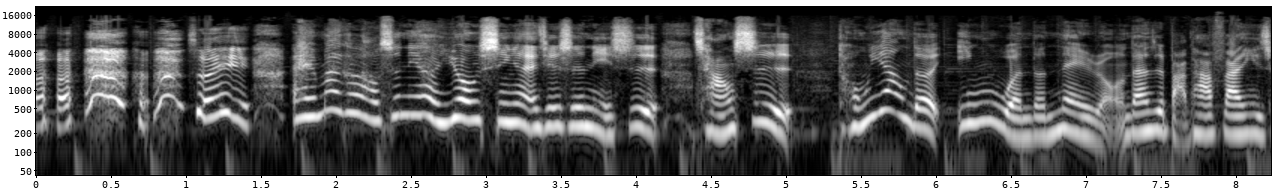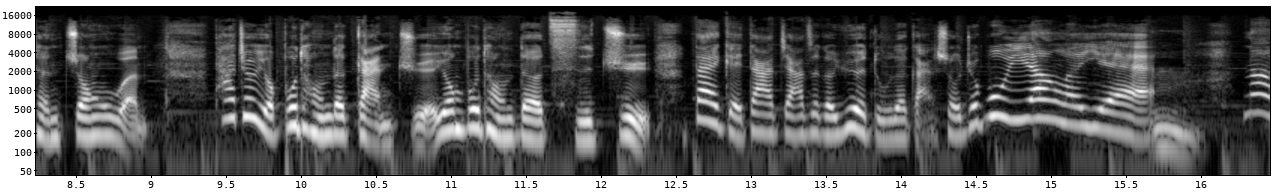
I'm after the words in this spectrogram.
所以，哎，麦克老师，你很用心哎，其实你是尝试。同样的英文的内容，但是把它翻译成中文，它就有不同的感觉，用不同的词句带给大家这个阅读的感受就不一样了耶。嗯，那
